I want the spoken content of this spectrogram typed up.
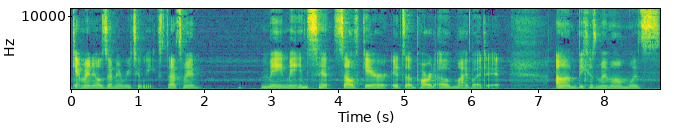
get my nails done every two weeks. That's my main main self care. It's a part of my budget. Um, because my mom was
